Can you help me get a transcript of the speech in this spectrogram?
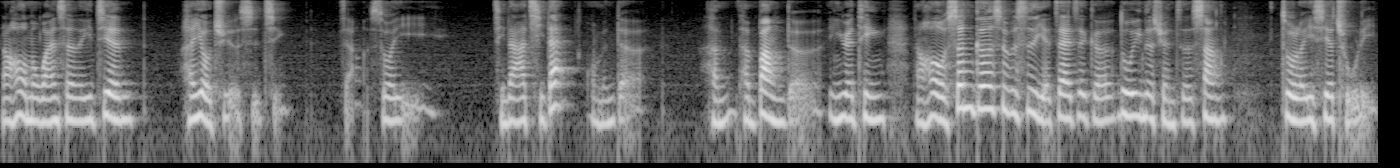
然后我们完成了一件很有趣的事情，这样。所以请大家期待我们的很 很棒的音乐厅。然后生哥是不是也在这个录音的选择上做了一些处理？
